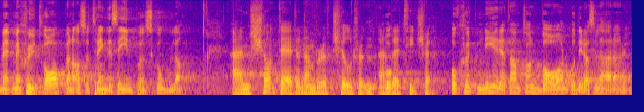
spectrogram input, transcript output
med, med skjutvapen alltså trängde sig in på en skola and shot dead a number of children and Oh. their teacher. och sköt ner ett antal barn och deras lärare.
